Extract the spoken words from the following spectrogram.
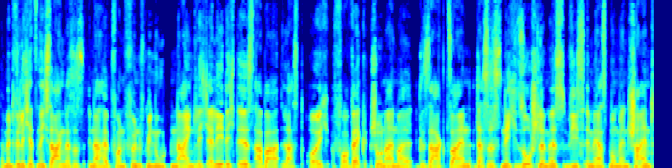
Damit will ich jetzt nicht sagen, dass es innerhalb von fünf Minuten eigentlich erledigt ist, aber lasst euch vorweg schon einmal gesagt sein, dass es nicht so schlimm ist, wie es im ersten Moment scheint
